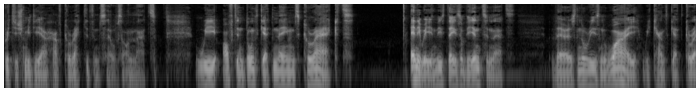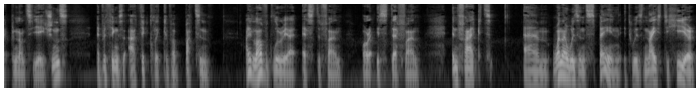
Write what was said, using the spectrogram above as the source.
British media have corrected themselves on that. We often don't get names correct. Anyway, in these days of the internet, there's no reason why we can't get correct pronunciations everything's at the click of a button. I love Gloria Estefan or Estefan. In fact, um, when I was in Spain, it was nice to hear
